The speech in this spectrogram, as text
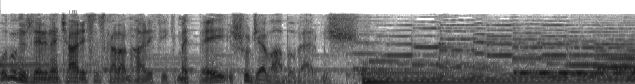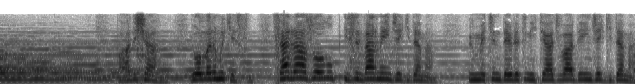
Bunun üzerine çaresiz kalan Arif Hikmet Bey şu cevabı vermiş. Padişahım, yollarımı kessin. Sen razı olup izin vermeyince gidemem. Ümmetin devletin ihtiyacı var deyince gidemem.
